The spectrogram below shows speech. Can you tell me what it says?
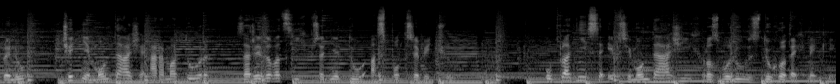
plynu, včetně montáže armatur, zařizovacích předmětů a spotřebičů. Uplatní se i při montážích rozvodů vzduchotechniky.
